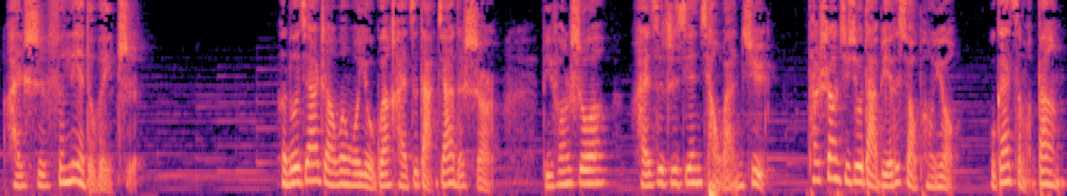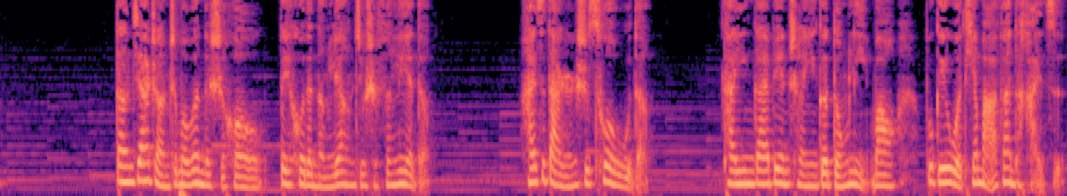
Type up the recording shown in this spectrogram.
还是分裂的位置？”很多家长问我有关孩子打架的事儿，比方说孩子之间抢玩具，他上去就打别的小朋友，我该怎么办？当家长这么问的时候，背后的能量就是分裂的。孩子打人是错误的，他应该变成一个懂礼貌、不给我添麻烦的孩子。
